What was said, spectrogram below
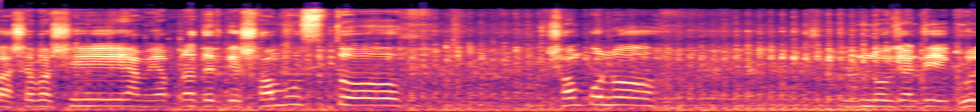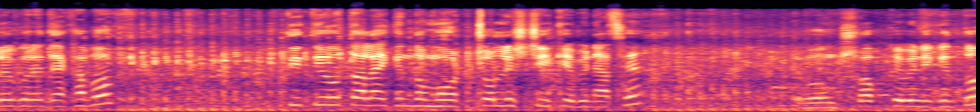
পাশাপাশি আমি আপনাদেরকে সমস্ত সম্পূর্ণ নৌযানটি ঘুরে ঘুরে দেখাবো। তৃতীয় তলায় কিন্তু মোট চল্লিশটি কেবিন আছে এবং সব কেবিনই কিন্তু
